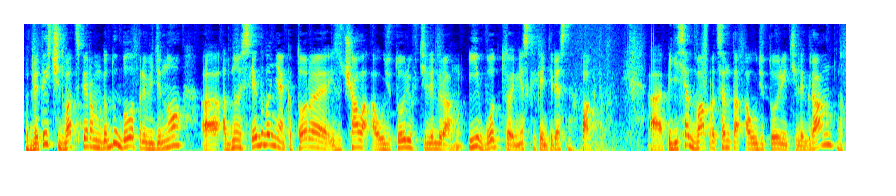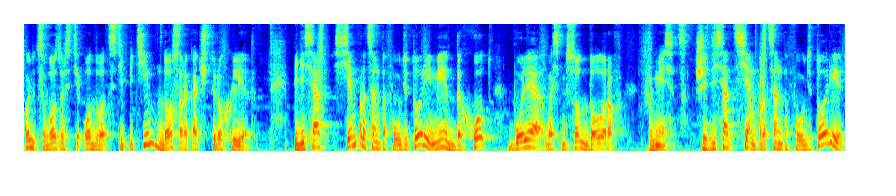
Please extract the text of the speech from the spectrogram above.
В 2021 году было проведено а, одно исследование, которое изучало аудиторию в Telegram. И вот несколько интересных фактов. 52% а, аудитории Telegram находится в возрасте от 25 до 44 лет. 57% аудитории имеет доход более 800 долларов в месяц. 67% аудитории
